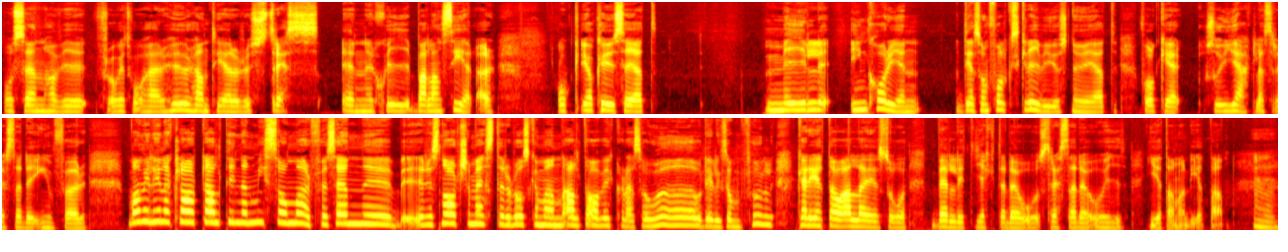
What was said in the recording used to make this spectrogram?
Och sen har vi fråga två här, hur hanterar du stress? Energi balanserar. Och jag kan ju säga att mailinkorgen, det som folk skriver just nu är att folk är så jäkla stressade inför man vill hinna klart allt innan midsommar för sen eh, är det snart semester och då ska man allt avvecklas och, eh, och det är liksom full kareta och alla är så väldigt jäktade och stressade och hi- getan och detan. Mm.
